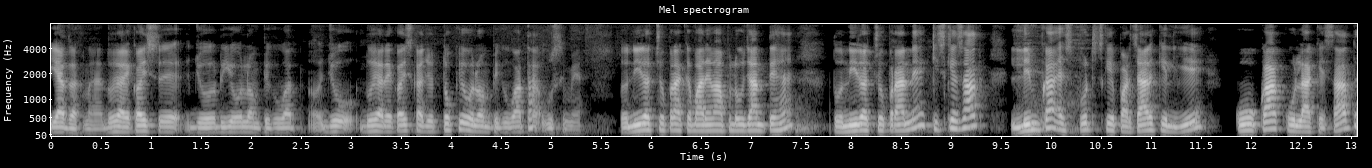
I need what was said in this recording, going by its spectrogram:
याद रखना है 2021 जो रियो ओलंपिक हुआ, जो 2021 का जो टोक्यो ओलंपिक हुआ था, उसमें। तो नीरज चोपड़ा के बारे में आप लोग जानते हैं। तो नीरज चोपड़ा ने किसके साथ? लिम्का स्पोर्ट्स के प्रचार के लिए कोका कोला के साथ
